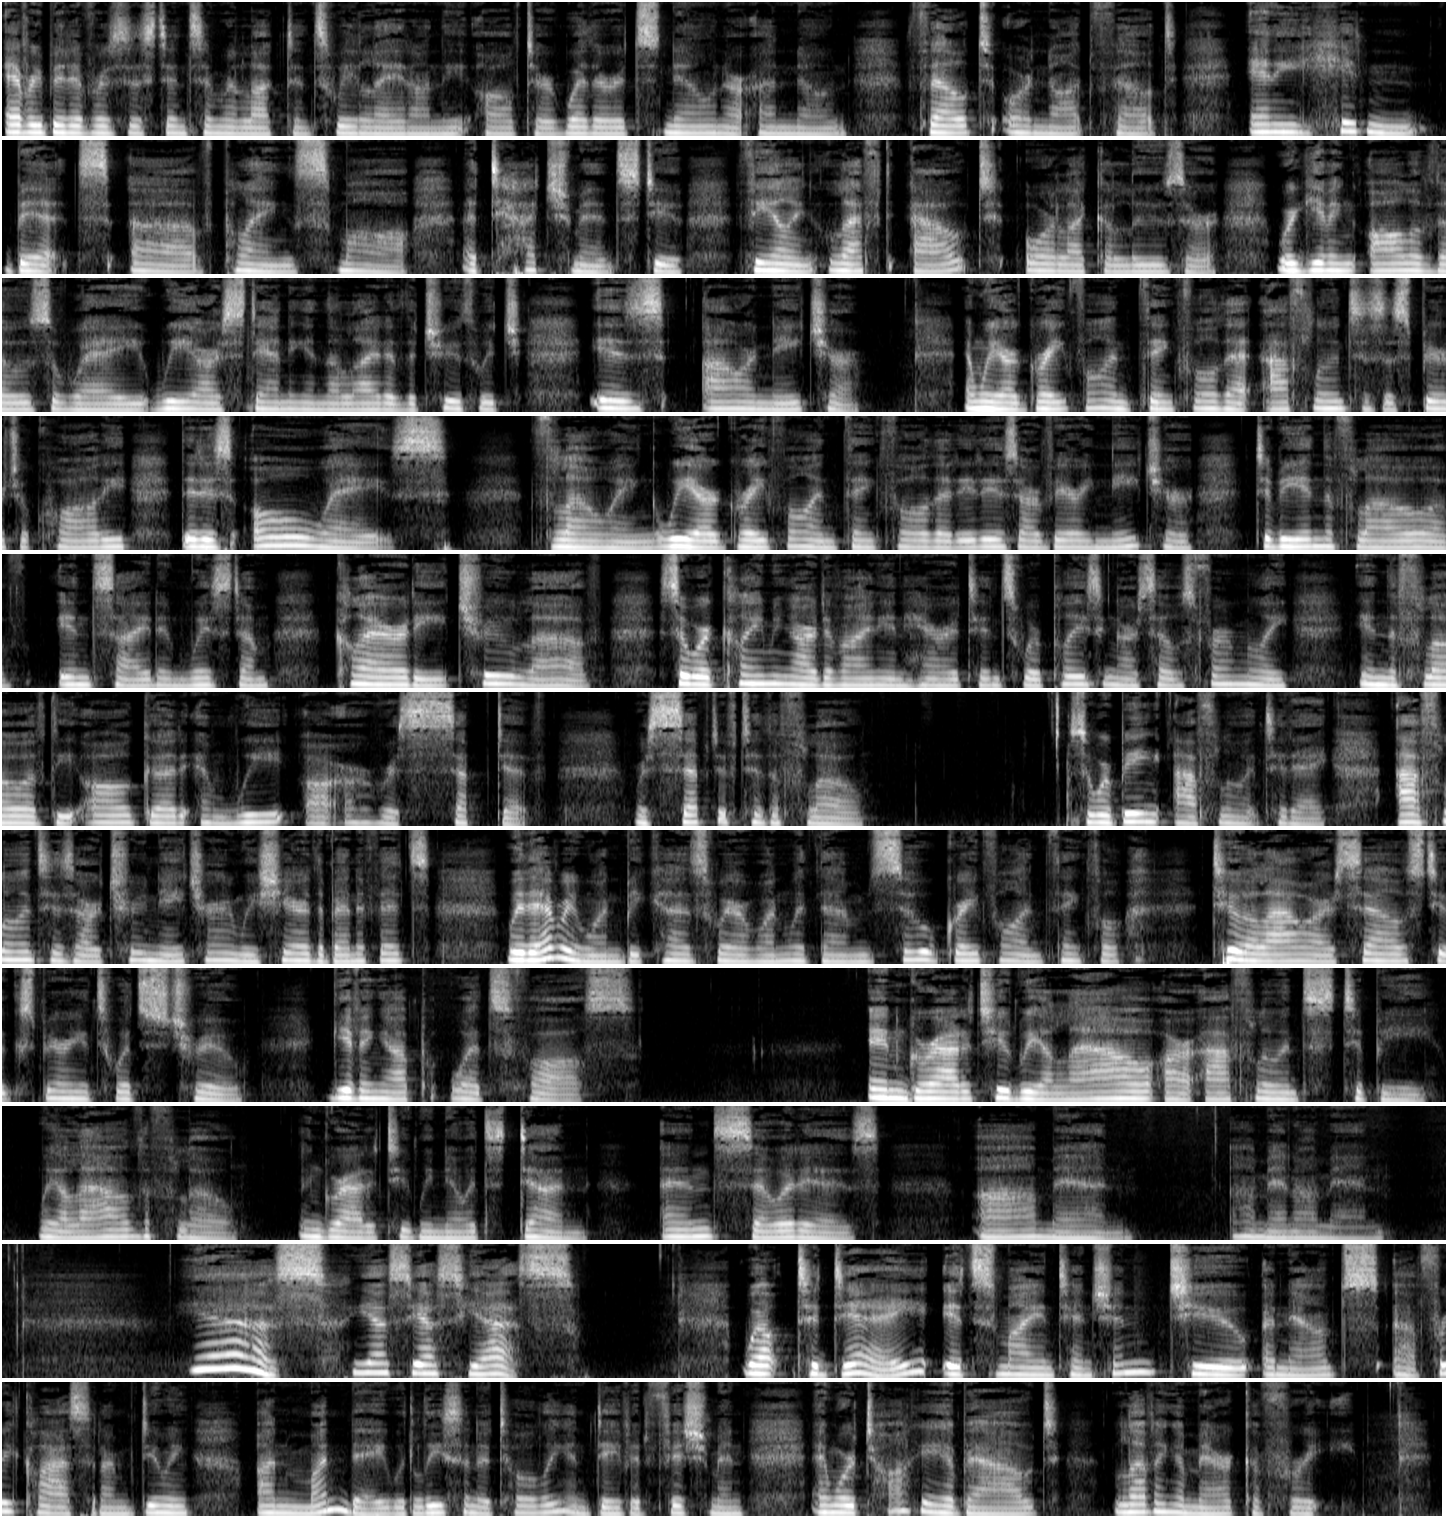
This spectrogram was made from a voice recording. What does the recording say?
Every bit of resistance and reluctance, we lay it on the altar, whether it's known or unknown, felt or not felt any hidden bits of playing small, attachments to feeling left out or like a loser. We're giving all of those away. We are standing in the light of the truth, which is our nature. And we are grateful and thankful that affluence is a spiritual quality that is always flowing. We are grateful and thankful that it is our very nature to be in the flow of insight and wisdom, clarity, true love. So we're claiming our divine inheritance. We're placing ourselves firmly in the flow of the all good, and we are receptive, receptive to the flow. So we're being affluent today. Affluence is our true nature, and we share the benefits with everyone because we're one with them. So grateful and thankful to allow ourselves to experience what's true, giving up what's false. In gratitude, we allow our affluence to be. We allow the flow. In gratitude, we know it's done. And so it is. Amen. Amen. Amen. Yes, yes, yes, yes. Well, today it's my intention to announce a free class that I'm doing on Monday with Lisa Natoli and David Fishman, and we're talking about loving America free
